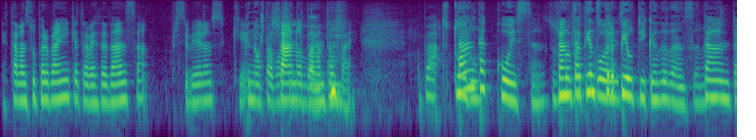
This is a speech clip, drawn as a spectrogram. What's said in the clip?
estavam super bem e que através da dança perceberam-se que, Que não já não estavam bem. tão bem. Opa, tanta coisa, uma tanta vertente coisa terapêutica da dança, não é? tanta,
